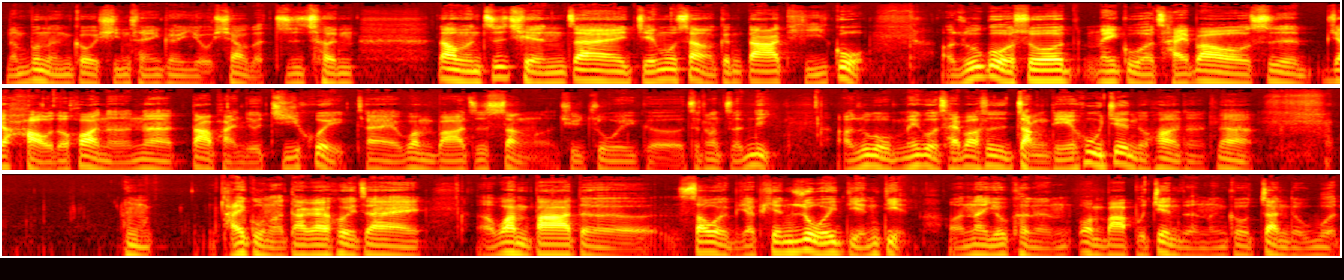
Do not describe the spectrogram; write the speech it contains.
能不能够形成一个有效的支撑。那我们之前在节目上有跟大家提过啊，如果说美股的财报是比较好的话呢，那大盘有机会在万八之上呢去做一个震荡整理啊。如果美股财报是涨跌互见的话呢，那嗯，台股呢大概会在呃万八的稍微比较偏弱一点点啊，那有可能万八不见得能够站得稳，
